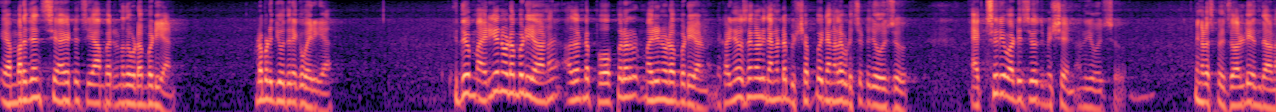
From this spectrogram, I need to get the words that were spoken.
എമർജൻസി ആയിട്ട് ചെയ്യാൻ പറ്റുന്നത് ഉടമ്പടിയാണ്. ഉടമ്പടി ജീവിതത്തിലേക്ക് വരിക. ഇത് മരിയൻ ഉടമ്പടിയാണ് അതുകൊണ്ട് പോപ്പുലർ മരിയൻ ഉടമ്പടിയാണ്. കഴിഞ്ഞ ദിവസങ്ങളിൽ ഞങ്ങളുടെ ബിഷപ്പ് ഞങ്ങളെ വിളിച്ചിട്ട് ചോദിച്ചു actually what is your mission എന്ന് ചോദിച്ചു. നിങ്ങളുടെ സ്പിരിച്വാലിറ്റി എന്താണ്?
